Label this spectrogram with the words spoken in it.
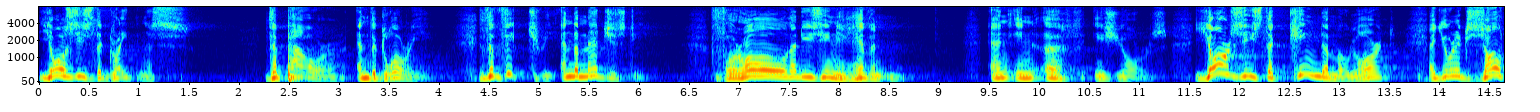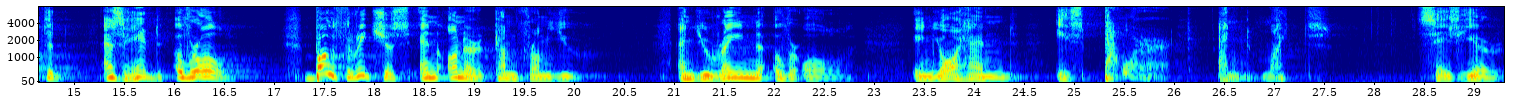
Yours is the greatness, the power and the glory, the victory and the majesty. For all that is in heaven and in earth is yours. Yours is the kingdom, O Lord, and you're exalted as head over all. Both riches and honor come from you, and you reign over all. In your hand is power and might. It says here,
